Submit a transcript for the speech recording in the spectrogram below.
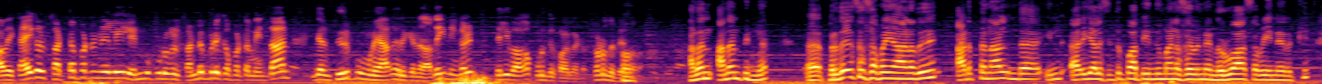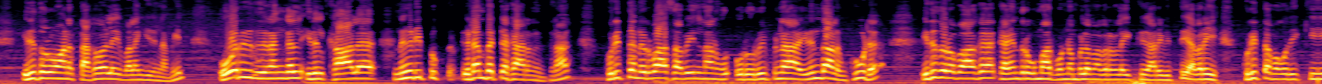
அவை கைகள் கட்டப்பட்ட நிலையில் எண்புக்கூடுகள் கண்டுபிடிக்கப்பட்டமை தான் இதன் திருப்பு முனையாக இருக்கிறது அதை நீங்கள் தெளிவாக புரிந்து கொள்ள வேண்டும். தொடர்ந்து அதன் அதன் பின்னர் பிரதேச சபையானது அடுத்த நாள் இந்த இந்த அரியாலை சித்துப்பாத்தி இந்துமான சபையினர் நிர்வாக சபையினருக்கு இது தொடர்பான தகவலை வழங்கிய நிலைமையில் ஓரிரு தினங்கள் இதில் கால நீடிப்பு இடம்பெற்ற காரணத்தினால் குறித்த நிர்வாக சபையில் நான் ஒரு- உறுப்பினராக இருந்தாலும் கூட இது தொடர்பாக கயேந்திரகுமார் பொன்னம்பலம் அவர்களுக்கு அறிவித்து அவரை குறித்த பகுதிக்கு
